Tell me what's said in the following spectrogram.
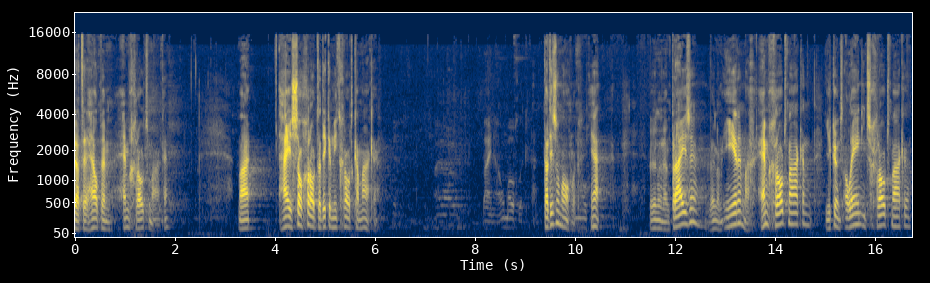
dat helpt hem, hem groot te maken. Maar hij is zo groot dat ik hem niet groot kan maken. Bijna onmogelijk. Dat is onmogelijk, ja. We willen hem prijzen, we willen hem eren, maar hem groot maken. Je kunt alleen iets groot maken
